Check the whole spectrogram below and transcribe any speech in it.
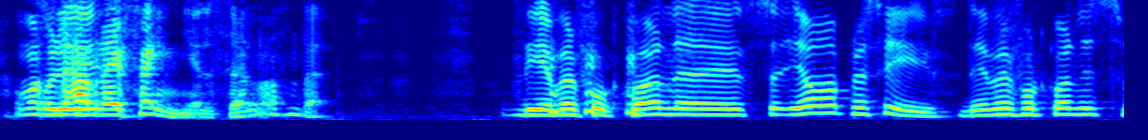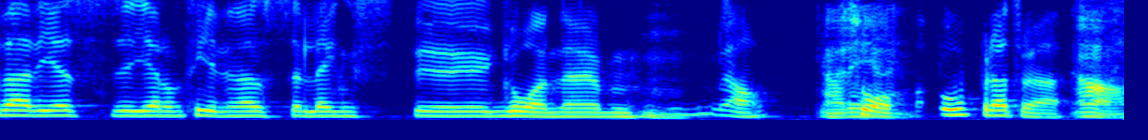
Om man skulle det- hamna i fängelse eller något sånt där. Det är väl fortfarande, ja precis, det är väl fortfarande Sveriges genom tidernas längst eh, gående, ja, Mm. Ja, det. såpopera tror jag. Ja,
